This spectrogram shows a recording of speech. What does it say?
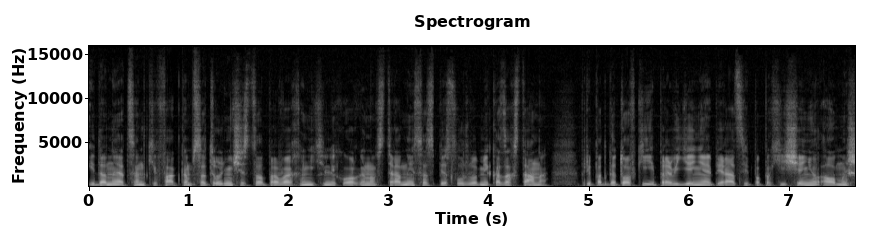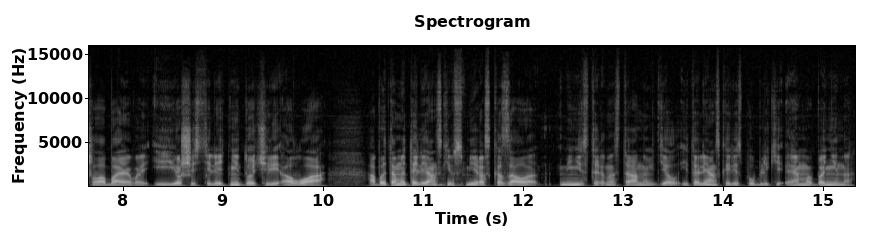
и даны оценки фактам сотрудничества правоохранительных органов страны со спецслужбами Казахстана при подготовке и проведении операции по похищению Алмы Шалабаевой и ее шестилетней дочери Алуа. Об этом итальянским СМИ рассказала министр иностранных дел Итальянской республики Эмма Банина.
